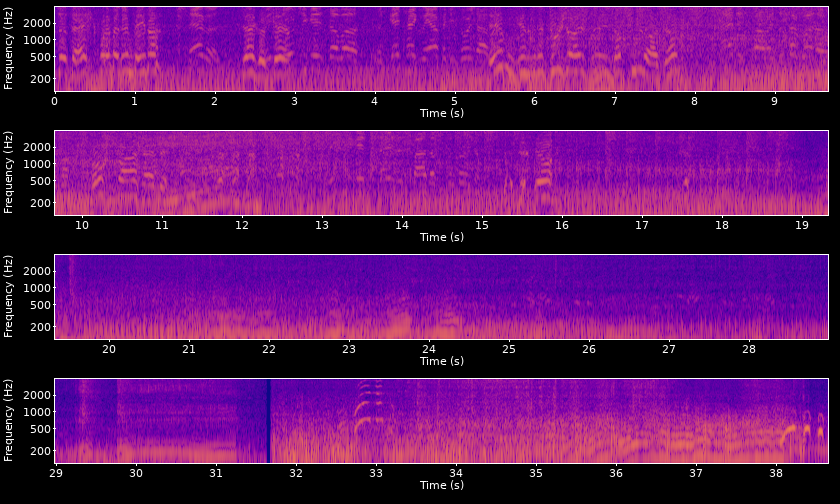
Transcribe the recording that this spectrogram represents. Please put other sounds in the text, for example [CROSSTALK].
Herr uns jetzt eingefallen bei dem Wetter. Sehr gut. Sehr gut, Wenn gell? es rutschig ist, aber es geht schon quer für die Zuschauer. Eben, für die Zuschauer ist schaut gut aus, ja? Nein, das war nicht so gut, aber Macht Spaß heute. wichtig ist, dass es Spaß haben zu Zuschauer. Ja. Yeah,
